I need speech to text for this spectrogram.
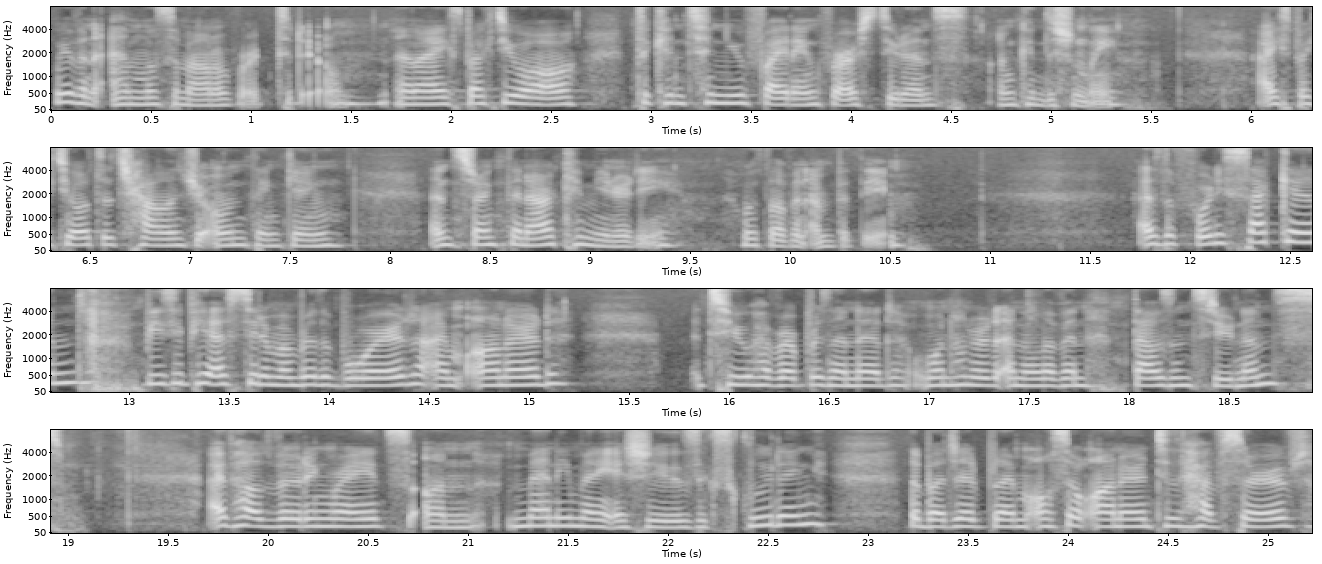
we have an endless amount of work to do. And I expect you all to continue fighting for our students unconditionally. I expect you all to challenge your own thinking and strengthen our community with love and empathy. As the 42nd BCPS student member of the board, I'm honored to have represented 111,000 students I've held voting rights on many, many issues, excluding the budget, but I'm also honored to have served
